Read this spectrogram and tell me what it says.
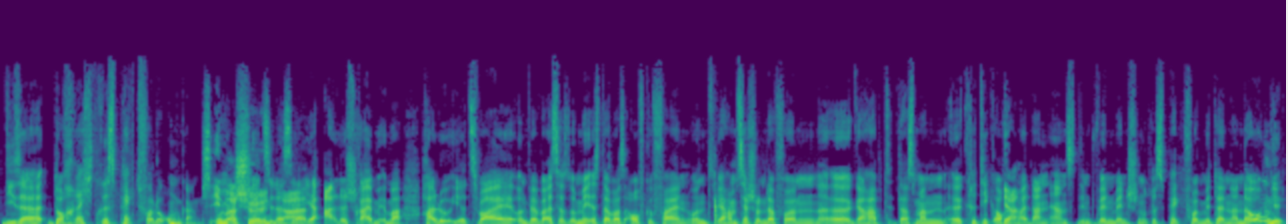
dieser doch recht respektvolle Umgang. Ist immer schön, ja. ja. alle schreiben immer, hallo ihr zwei und wer weiß das und mir ist da was aufgefallen und wir haben es ja schon davon äh, gehabt, dass man äh, Kritik auch Ja. immer dann ernst nimmt, wenn Menschen respektvoll miteinander umgehen.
